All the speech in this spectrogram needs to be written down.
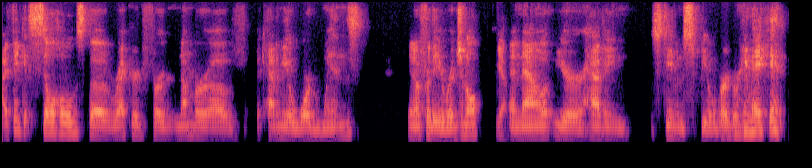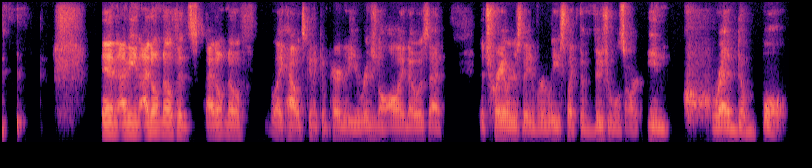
I think it still holds the record for number of Academy Award wins, you know, for the original. Yeah. And now you're having Steven Spielberg remake it. and I mean, I don't know if it's I don't know if like how it's going to compare to the original. All I know is that the trailers they've released, like the visuals are incredible.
